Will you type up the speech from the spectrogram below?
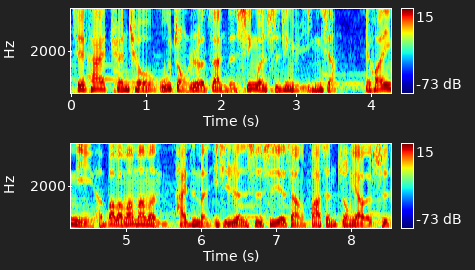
揭开全球五种热战的新闻实境与影响。也欢迎你和爸爸妈妈们、孩子们一起认识世界上发生重要的事。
